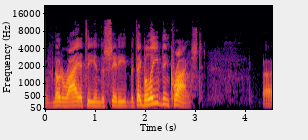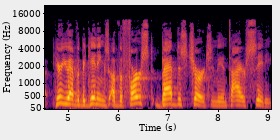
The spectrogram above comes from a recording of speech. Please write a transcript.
of notoriety in the city, but they believed in Christ. Uh, here you have the beginnings of the first Baptist church in the entire city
